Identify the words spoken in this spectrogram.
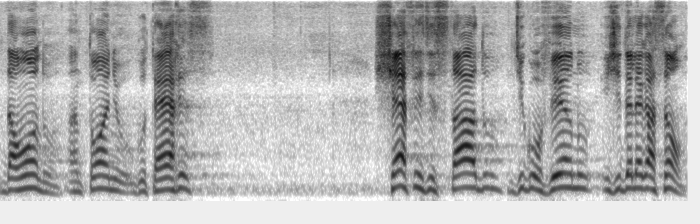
da ONU, Antônio Guterres, chefes de Estado, de governo e de delegação,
